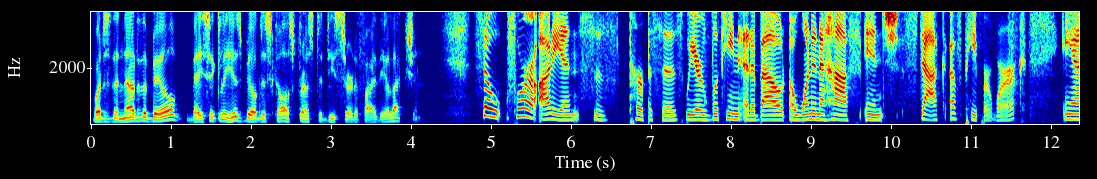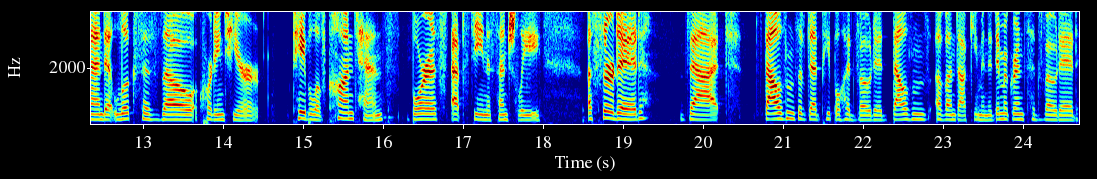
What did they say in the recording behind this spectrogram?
What is the nut of the bill? Basically, his bill just calls for us to decertify the election. So, for our audience's purposes, we are looking at about a one and a half inch stack of paperwork. And it looks as though, according to your table of contents, Boris Epshteyn essentially asserted that thousands of dead people had voted, thousands of undocumented immigrants had voted,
